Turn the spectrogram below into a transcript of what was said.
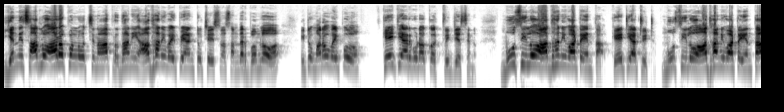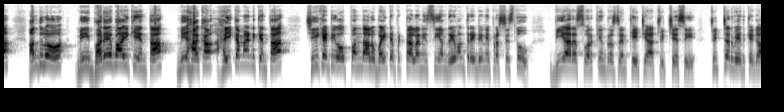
ఎన్నిసార్లు ఆరోపణలు వచ్చినా ప్రధాని ఆదాని వైపే అంటూ చేసిన సందర్భంలో ఇటు మరోవైపు కేటీఆర్ కూడా ఒక ట్వీట్ చేశాను మూసీలో ఆధాని వాట ఎంత? KTR tweet. మూసీలో ఆధాని వాట ఎంత? అందులో మీ బడేబాయికి ఎంత? మీ హైకమాండ్కి ఎంత? చీకటి ఒప్పందాలు బయట పెట్టాలని సీఎం రేవంత్ రెడ్డిని ప్రశ్నిస్తూ BRS working president KTR tweet చేసి ట్విట్టర్ వేదికగా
